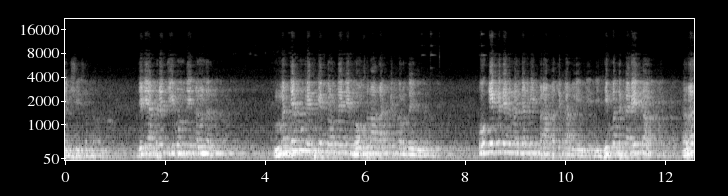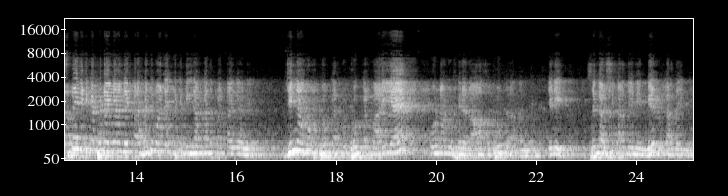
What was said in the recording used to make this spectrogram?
ਨਕਸ਼ੇ ਸਫਰ ਜਿਹੜੇ ਆਪਣੇ ਜੀਵਨ ਦੇ ਅੰਦਰ ਮੰਜ਼ਿਲ ਨੂੰ ਲਿਖ ਕੇ ਤੁਰਦੇ ਨੇ, ਹੌਸਲਾ ਰੱਖ ਕੇ ਤੁਰਦੇ ਨੇ, ਉਹ ਇੱਕ ਦਿਨ ਮੰਜ਼ਿਲ ਵੀ ਪ੍ਰਾਪਤ ਕਰ ਲੈਂਦੇ ਨੇ ਹਿੰਮਤ ਕਰੇ ਤਾਂ ਰਸਤੇ ਵਿੱਚ ਕਠਿਨਾਈਆਂ ਨੇ, ਪਰ ਹੰਝਵਾਂ ਨੇ ਤਕਦੀਰਾਂ ਕਦ ਪਲਟਾਈਆਂ ਨੇ ਜਿਨ੍ਹਾਂ ਨੂੰ ਠੋਕਰ ਨੂੰ ਠੋਕਰ ਮਾਰੀ ਹੈ, ਉਹਨਾਂ ਨੂੰ ਫਿਰ ਰਾਸ ਠੋਕਰਾਂ ਪੈਂਦੀਆਂ ਨੇ। ਜਿਹੜੇ ਸੰਘਰਸ਼ ਕਰਦੇ ਨੇ, ਮਿਹਨਤ ਕਰਦੇ ਨੇ,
